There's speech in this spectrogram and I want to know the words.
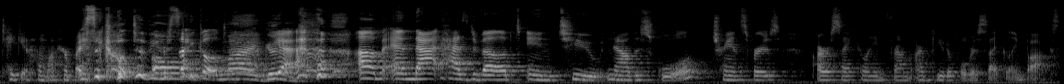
take it home on her bicycle to be oh, recycled. My goodness. Yeah. um, and that has developed into now the school transfers our recycling from our beautiful recycling box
